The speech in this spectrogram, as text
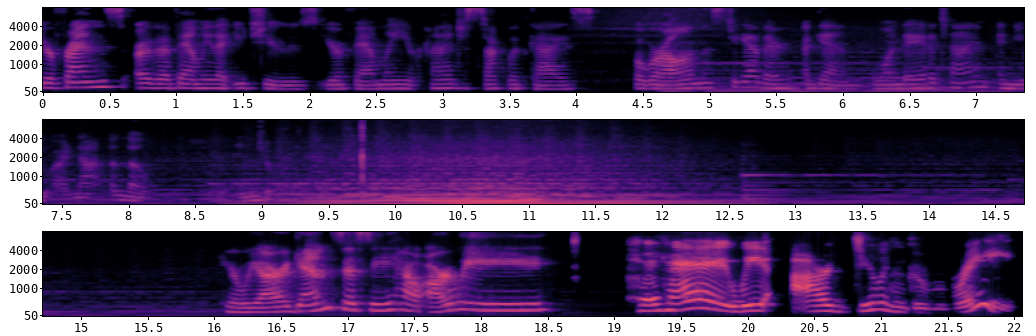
Your friends are the family that you choose. Your family you're kind of just stuck with, guys. But we're all in this together, again, one day at a time, and you are not alone. Enjoy. Here we are again, Sissy. How are we? Hey, hey, we are doing great.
